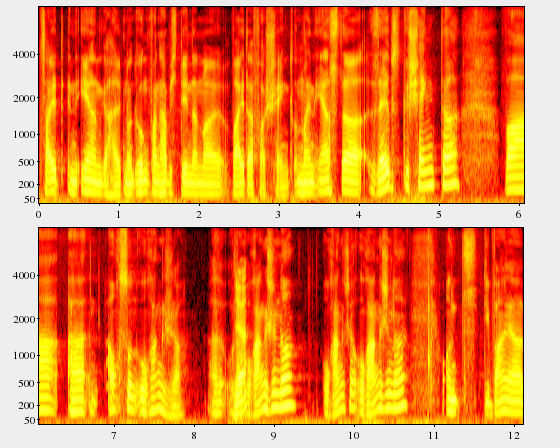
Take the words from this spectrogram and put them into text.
Zeit in Ehren gehalten und irgendwann habe ich den dann mal weiter verschenkt. Und mein erster selbstgeschenkter war äh, auch so ein Oranger, also oder ja? Orangener, Oranger, Orangener. Und die waren ja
